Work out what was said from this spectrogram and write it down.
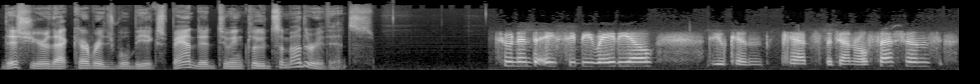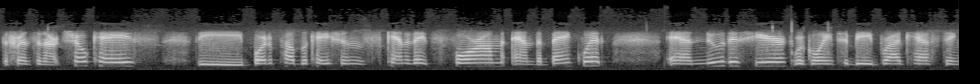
This year, that coverage will be expanded to include some other events. Tune into ACB Radio. You can catch the general sessions, the Friends in Art Showcase, the Board of Publications Candidates Forum, and the banquet. And new this year, we're going to be broadcasting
